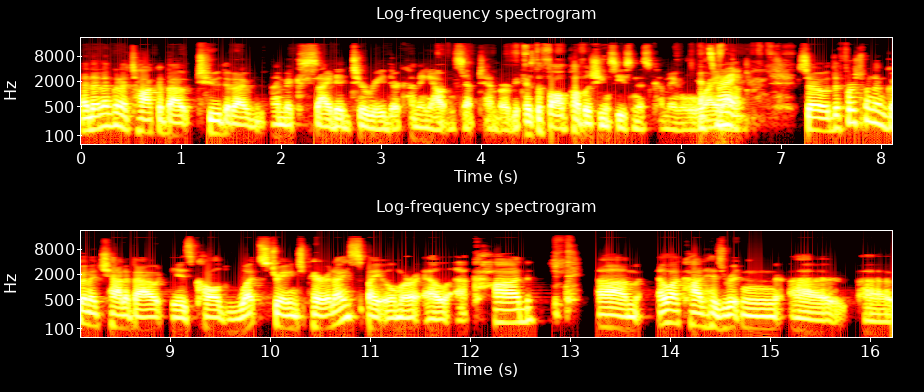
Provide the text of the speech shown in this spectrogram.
And then I'm going to talk about two that I'm, I'm excited to read. They're coming out in September because the fall publishing season is coming right, right. up. So, the first one I'm going to chat about is called What Strange Paradise by Omar El Akkad. Um, has written uh, uh,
